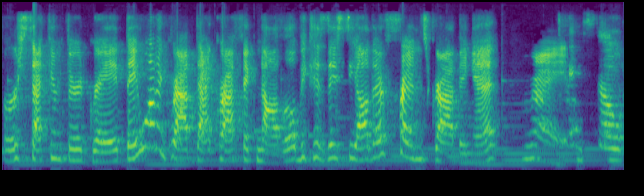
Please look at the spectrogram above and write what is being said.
first, second, third grade, they want to grab that graphic novel because they see all their friends grabbing it. Right. And so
